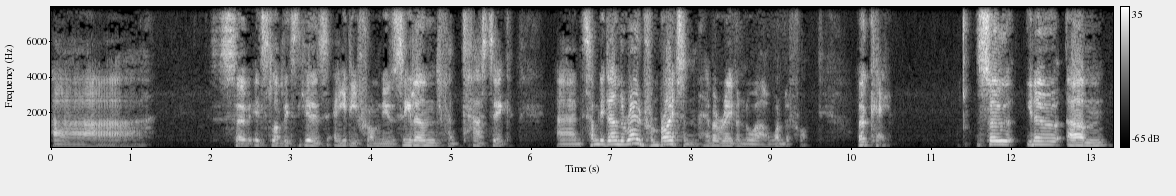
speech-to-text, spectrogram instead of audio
uh, so it's lovely to hear. Here's Adi from New Zealand, fantastic, and somebody down the road from Brighton, Emma Raven Noir, wonderful. Okay, so you know, um,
